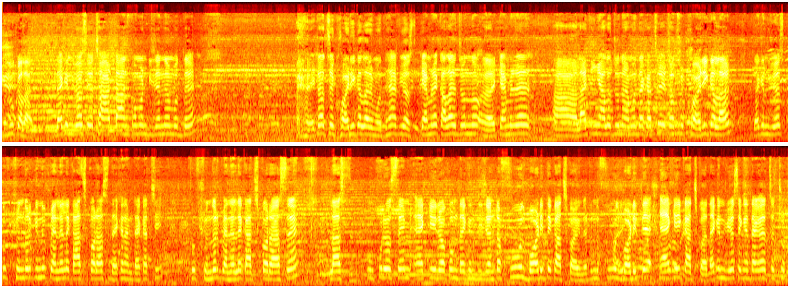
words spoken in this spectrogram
ব্লু কালার দেখেন ভিউয়ার্স এটা হচ্ছে আটটা আনকমন ডিজাইনের মধ্যে। এটা হচ্ছে খয়েরি কালারের মধ্যে হ্যাঁ ভিউয়ার্স ক্যামেরা কালারের জন্য ক্যামেরার লাইটিং আলোর জন্য এমন দেখাচ্ছে এটা হচ্ছে খয়েরি কালার দেখেন ভিউয়ার্স খুব সুন্দর কিন্তু প্যানেলে কাজ করা আছে দেখেন আমি দেখাচ্ছি খুব সুন্দর প্যানেলে কাজ করা আছে। প্লাস উপরেও সেম একই রকম দেখেন ডিজাইনটা ফুল বডিতে কাজ করা কিন্তু এটা কিন্তু ফুল বডিতে একই কাজ করা। দেখেন ভিউয়ার্স এখানে দেখা যাচ্ছে ছোট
